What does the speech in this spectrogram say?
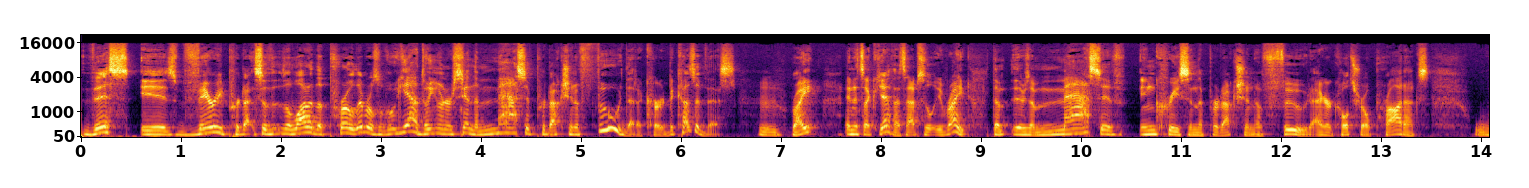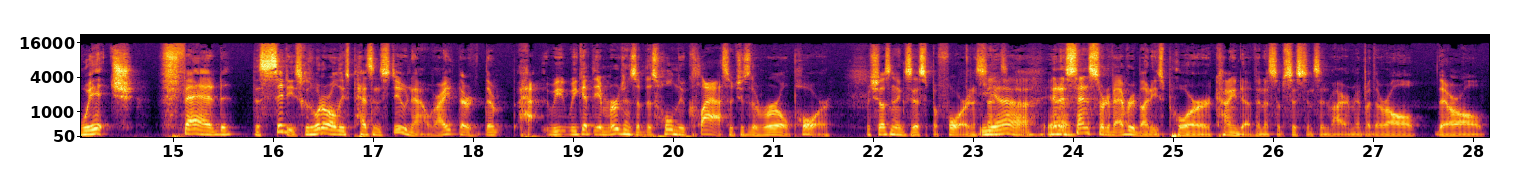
this is very productive. So a lot of the pro liberals will go, "Yeah, don't you understand the massive production of food that occurred because of this?" Hmm. Right? And it's like, yeah, that's absolutely right. The, there's a massive increase in the production of food, agricultural products, which fed the cities because what do all these peasants do now right they're, they're we, we get the emergence of this whole new class which is the rural poor which doesn't exist before in a sense yeah, yeah. in a sense sort of everybody's poor kind of in a subsistence environment but they're all they're all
